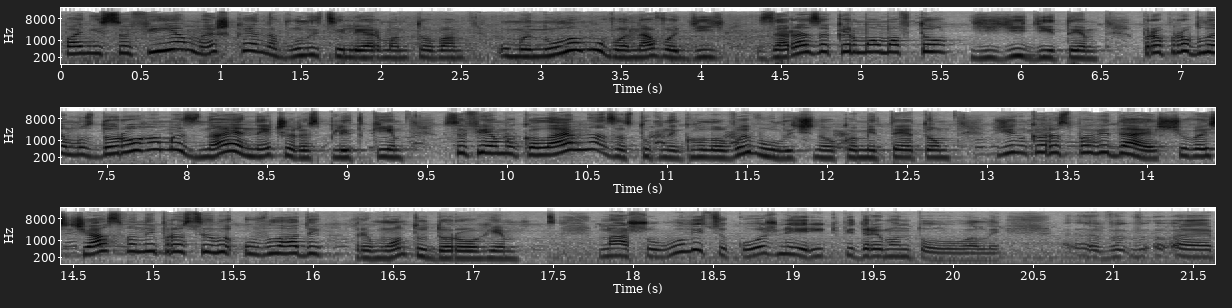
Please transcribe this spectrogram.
Пані Софія мешкає на вулиці Лермонтова. У минулому вона водій. Зараз за кермом авто її діти. Про проблему з дорогами знає не через плітки. Софія Миколаївна – заступник голови вуличного комітету. Жінка розповідає, що весь час вони просили у влади ремонту дороги. Нашу вулицю кожний рік підремонтовували. Е, е,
